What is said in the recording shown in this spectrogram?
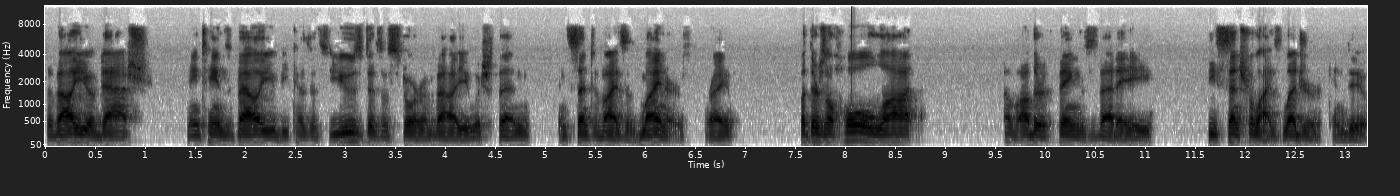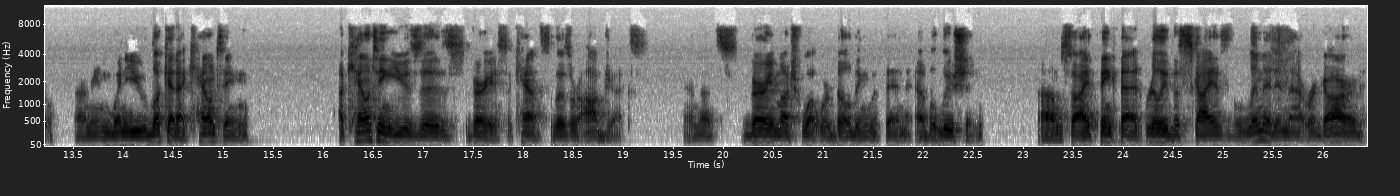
the value of Dash maintains value because it's used as a store of value, which then incentivizes miners, right? But there's a whole lot of other things that a decentralized ledger can do. I mean, when you look at accounting accounting uses various accounts. So those are objects. And that's very much what we're building within evolution. Um, so I think that really the sky is the limit in that regard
